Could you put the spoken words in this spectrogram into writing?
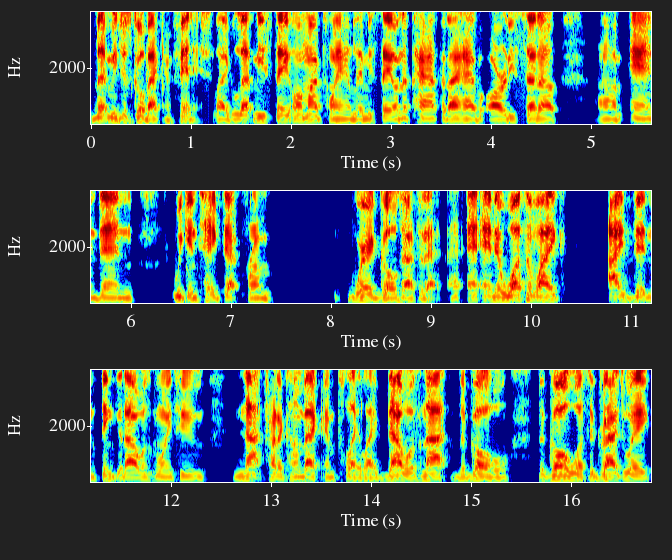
let me just go back and finish. Like, let me stay on my plan. Let me stay on the path that I have already set up. Um, and then we can take that from where it goes after that. And, and, it wasn't like I didn't think that I was going to not try to come back and play. Like that was not the goal. The goal was to graduate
